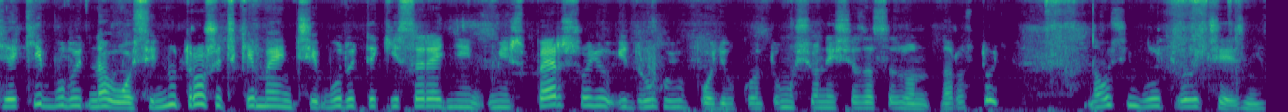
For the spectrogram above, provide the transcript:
які будуть на осінь. Ну, трошечки менші, будуть такі середні між першою і другою поділкою, тому що вони ще за сезон наростуть, на осінь будуть величезні.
